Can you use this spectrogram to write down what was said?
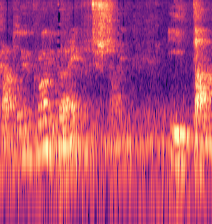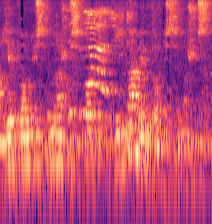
Краплею крові бере і причащає. І там є повністю наш Господь, і там є повністю наш Господь.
